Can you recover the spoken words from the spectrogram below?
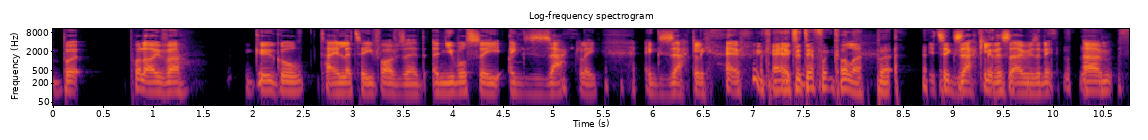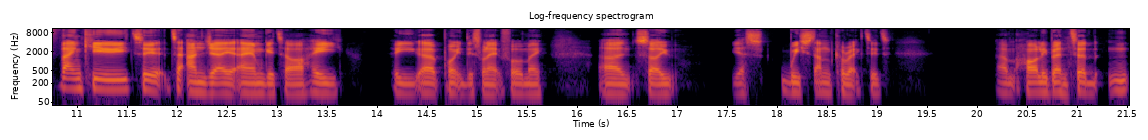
but pull over, Google Taylor T5Z, and you will see exactly, exactly how. Okay, it's a different color, but it's exactly the same, isn't it? Um, thank you to to Anjay at AM Guitar. He he uh, pointed this one out for me. Uh, so yes, we stand corrected. Um, Harley Benton n-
